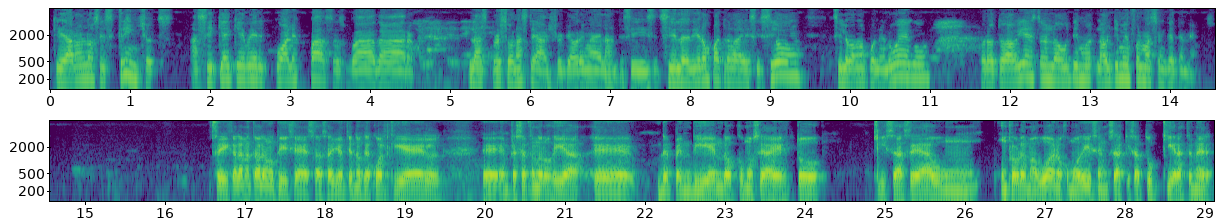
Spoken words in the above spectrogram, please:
quedaron los screenshots, así que hay que ver cuáles pasos va a dar las personas de Azure de ahora en adelante. Si, si le dieron para atrás la decisión, si lo van a poner luego, pero todavía esto es la última, la última información que tenemos. Sí, qué lamentable noticia esa. O sea, yo entiendo que cualquier eh, empresa de tecnología, eh, dependiendo cómo sea esto, quizás sea un, problema bueno, como dicen. O sea, quizás tú quieras tener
